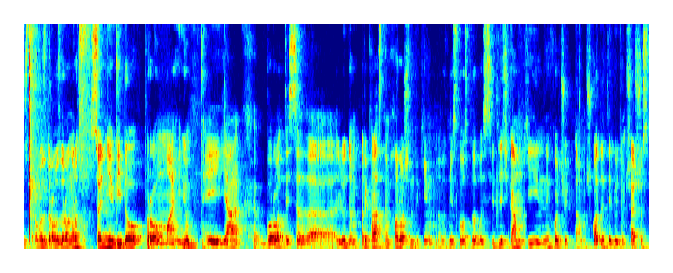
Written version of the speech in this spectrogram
Здорово, здорово, здорово, народ. Сьогодні відео про магію і як боротися е, людям прекрасним, хорошим таким, слово світлячкам, які не хочуть там шкодити людям, ще щось.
